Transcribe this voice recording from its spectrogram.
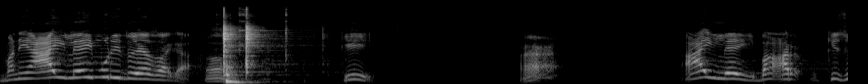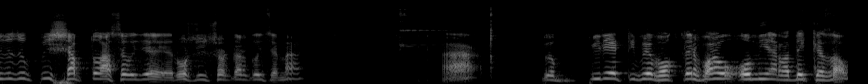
মানে আইলেই মুড়ি দয়া জায়গা। কি? হ্যাঁ? আইলেই বা আর কিছু কিছু পিসাব তো আছে, ওই যে রশিদ সরকার কইছে না? হ্যাঁ? পীরে টিপে ভক্তের পাও অমিয়ারা দেখে যাও।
